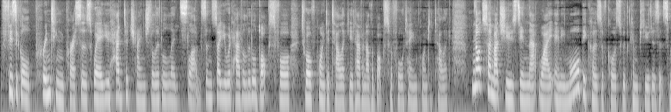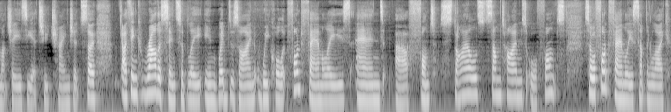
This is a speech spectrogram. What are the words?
physical printing presses where you had to change the little lead slugs. And so you would have a little box for 12 point italic, you'd have another box for 14 point italic. Not so much used in that way anymore because, of course, with computers it's much easier to change it. So I think rather sensibly in web design, we call it font families and uh, font styles sometimes or fonts. So a font family is something like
